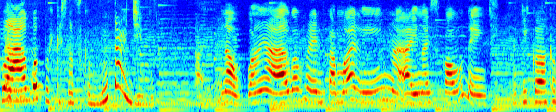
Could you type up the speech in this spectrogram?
Com água, porque senão fica muito ardido. Não, põe a água pra ele ficar molinho, aí nós escova o dente. Aqui coloca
